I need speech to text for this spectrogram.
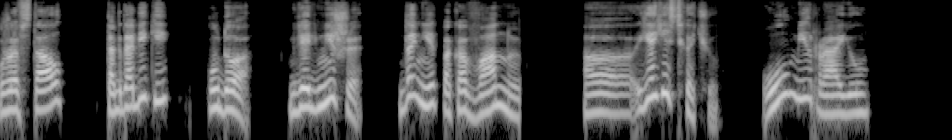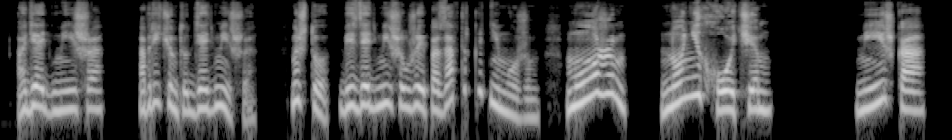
Уже встал? Тогда беги. Куда? К дядь Мише? Да нет, пока в ванную. А, я есть хочу. Умираю. А дядь Миша? А при чем тут дядь Миша? Мы что, без дядь Миши уже и позавтракать не можем? Можем, но не хочем. Мишка,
